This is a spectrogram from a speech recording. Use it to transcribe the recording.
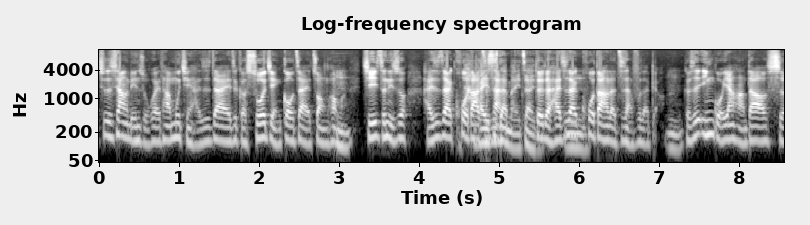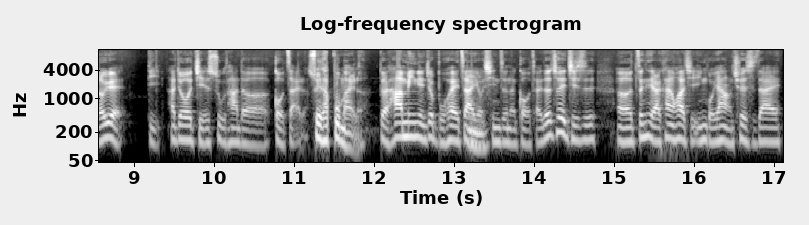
就是像联储会，它目前还是在这个缩减购债状况嘛。其实整体说还是在扩大资产，在买债，对对，还是在扩大它的资产负债表。嗯，可是英国央行到十二月底，它就结束它的购债了，所以它不买了。对，它明年就不会再有新增的购债。这所以其实呃整体来看的话，其实英国央行确实在。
